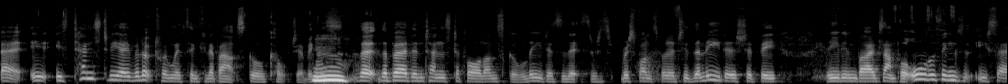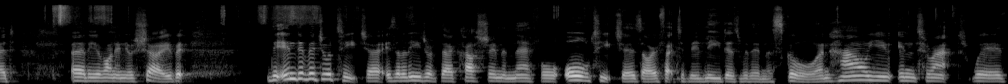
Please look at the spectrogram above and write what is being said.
uh, it, tends to be overlooked when we're thinking about school culture because mm. the, the burden tends to fall on school leaders and it's the responsibility the leaders should be leading by example all the things that you said earlier on in your show but the individual teacher is a leader of their classroom, and therefore all teachers are effectively leaders within the school. And how you interact with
